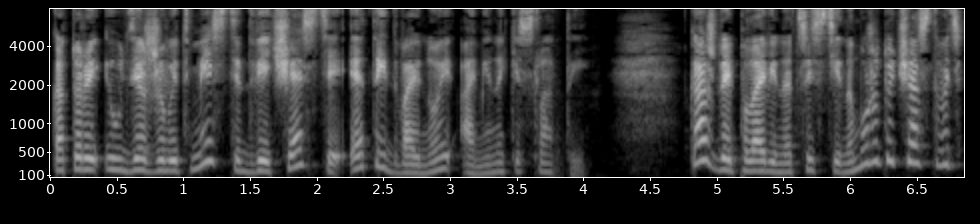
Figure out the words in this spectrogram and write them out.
который и удерживает вместе две части этой двойной аминокислоты. Каждая половина цистина может участвовать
